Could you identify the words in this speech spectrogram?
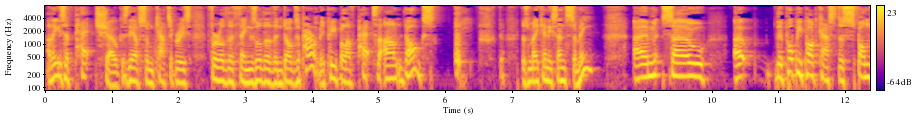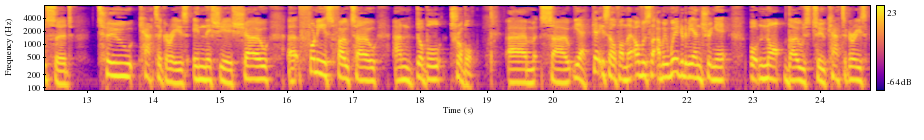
I think it's a pet show because they have some categories for other things other than dogs. Apparently people have pets that aren't dogs. Doesn't make any sense to me. Um, so, uh, the Puppy Podcast has sponsored two categories in this year's show, uh, funniest photo and double trouble. Um, so yeah, get yourself on there. Obviously, I mean, we're going to be entering it, but not those two categories.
